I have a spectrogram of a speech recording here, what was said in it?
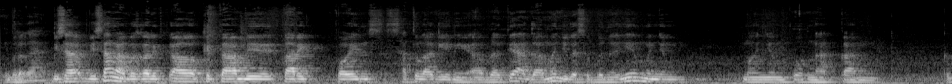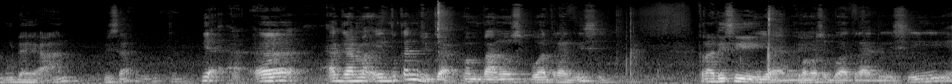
Gitu Ber- kan. Bisa bisa nggak kalau kita ambil tarik poin satu lagi nih, eh, berarti agama juga sebenarnya menyem- menyempurnakan kebudayaan, bisa? Ya, eh, agama itu kan juga membangun sebuah tradisi. Tradisi. Iya, Oke. membangun sebuah tradisi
